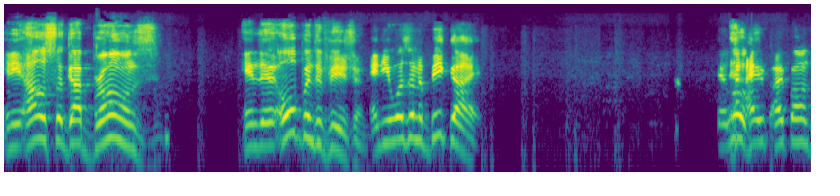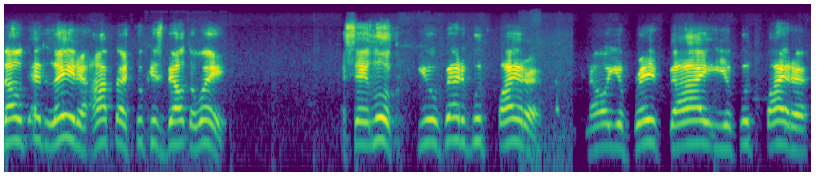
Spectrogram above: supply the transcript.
And he also got bronze in the open division. And he wasn't a big guy. And look, I, I found out that later after I took his belt away. I say, look, you're a very good fighter. You know, you're a brave guy, you're a good fighter,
